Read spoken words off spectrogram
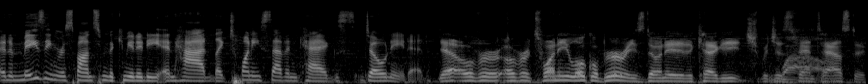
an amazing response from the community and had like 27 kegs donated. Yeah, over over 20 local breweries donated a keg each, which is Wow. fantastic.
